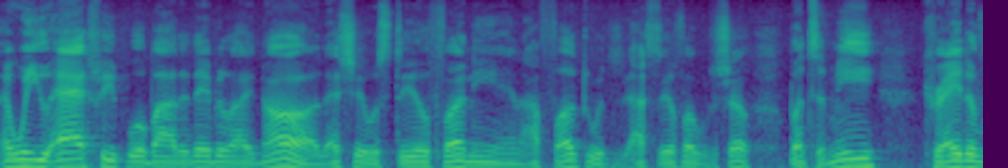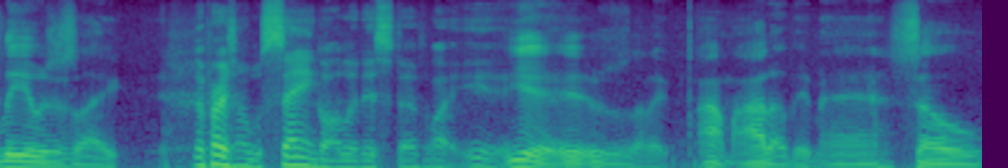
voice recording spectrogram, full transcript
and when you ask people about it, they be like, "No, that shit was still funny, and I fucked with. I still fuck with the show." But to me, creatively, it was just like, The person who was saying all of this stuff, like, yeah. yeah, it was like, I'm out of it, man. So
